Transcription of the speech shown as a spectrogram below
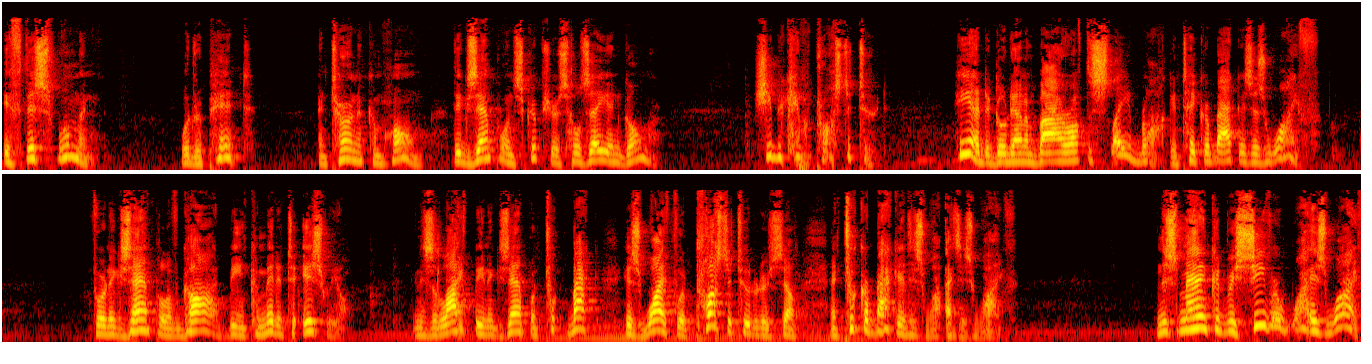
If this woman would repent and turn and come home, the example in Scripture is Hosea and Gomer. She became a prostitute. He had to go down and buy her off the slave block and take her back as his wife for an example of God being committed to Israel and his life being an example and took back his wife who had prostituted herself and took her back as his, as his wife. And this man could receive her his wife.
